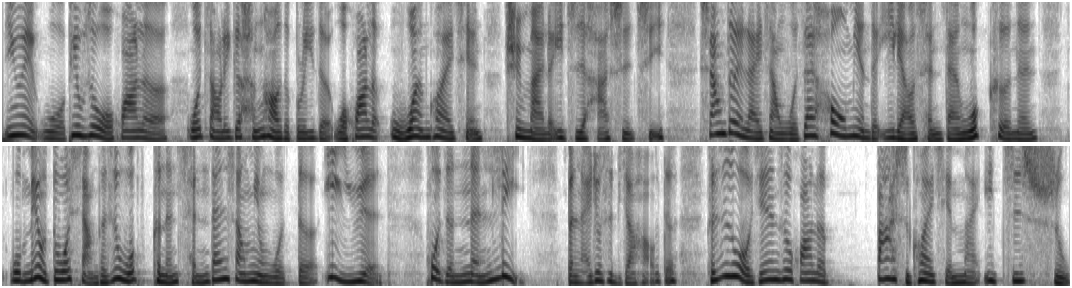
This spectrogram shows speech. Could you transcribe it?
因为我譬如说，我花了，我找了一个很好的 breeder，我花了五万块钱去买了一只哈士奇。相对来讲，我在后面的医疗承担，我可能我没有多想，可是我可能承担上面我的意愿或者能力本来就是比较好的。可是如果我今天是花了八十块钱买一只鼠。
